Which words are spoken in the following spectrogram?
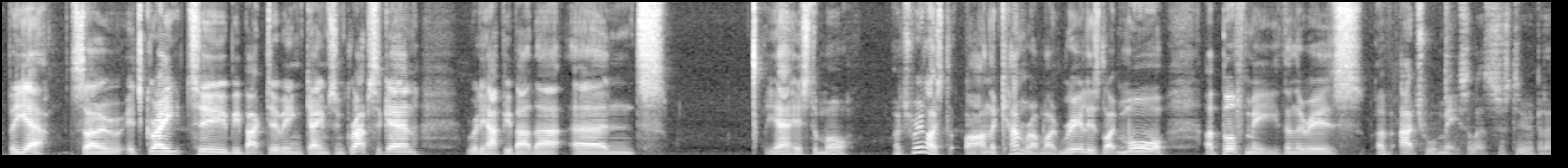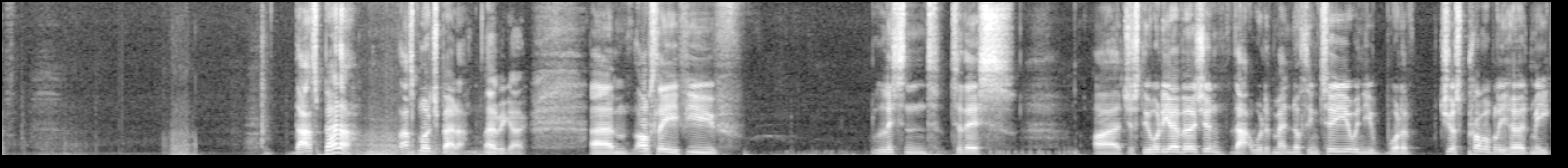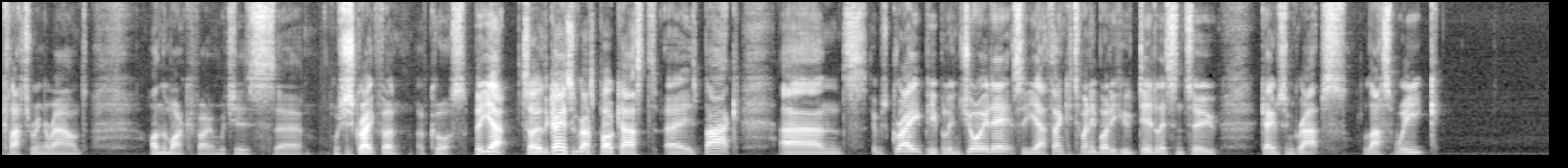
But yeah, so it's great to be back doing games and graps again. Really happy about that, and yeah, here's to more. I just realised on the camera, I'm like really is like more above me than there is of actual me. So let's just do a bit of that's better. That's much better. There we go. Um, obviously, if you've listened to this, uh, just the audio version, that would have meant nothing to you, and you would have just probably heard me clattering around on the microphone, which is uh, which is great fun, of course. But yeah, so the Games and Graps podcast uh, is back, and it was great. People enjoyed it. So yeah, thank you to anybody who did listen to Games and Graps last week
